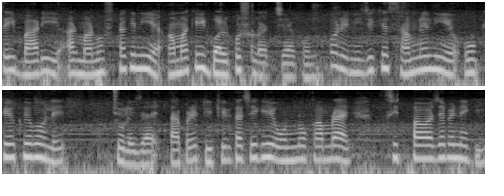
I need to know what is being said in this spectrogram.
সেই বাড়ি আর মানুষটাকে নিয়ে আমাকেই গল্প শোনাচ্ছে এখন। পরে নিজেকে সামনে নিয়ে ওকে ওকে বলে চলে যায়। তারপরে টিটির কাছে গিয়ে অন্য কামরায় সিট পাওয়া যাবে নাকি?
